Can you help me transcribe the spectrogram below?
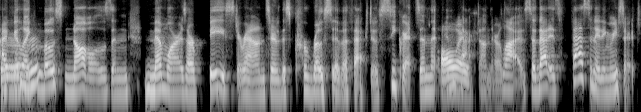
I feel like mm-hmm. most novels and memoirs are based around sort of this corrosive effect of secrets and the Always. impact on their lives. So that is fascinating research.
